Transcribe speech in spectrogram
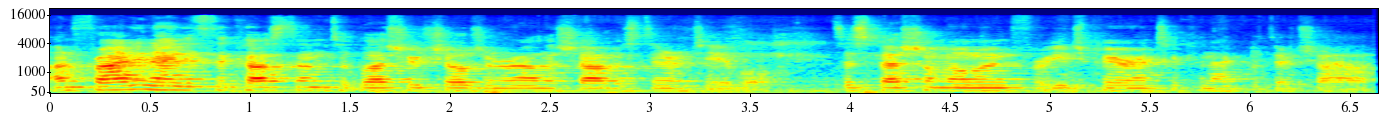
On Friday night, it's the custom to bless your children around the Shabbos dinner table. It's a special moment for each parent to connect with their child.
